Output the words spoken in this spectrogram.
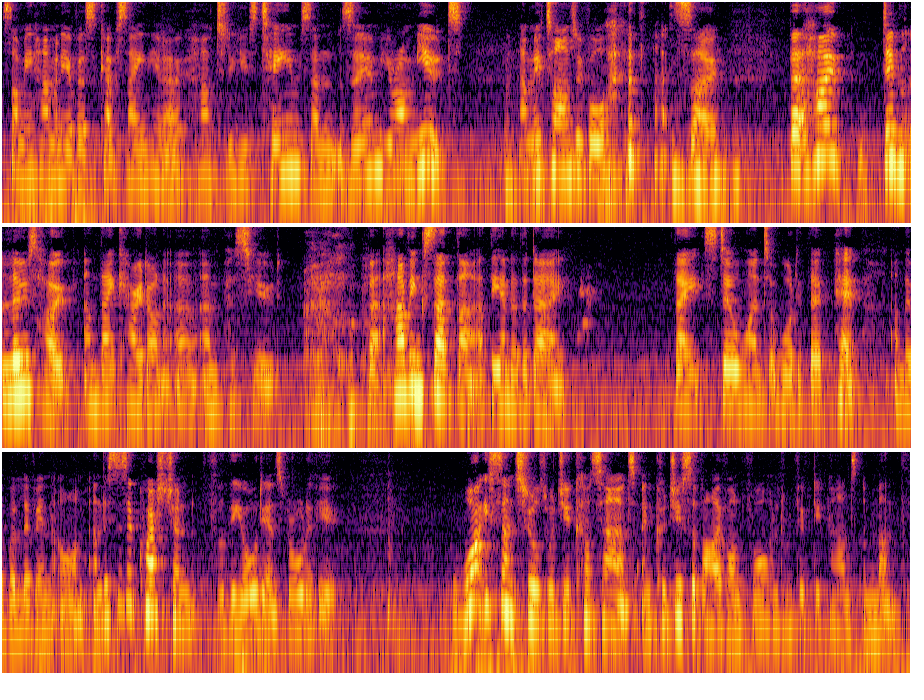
So, I mean, how many of us kept saying, you know, how to use Teams and Zoom? You're on mute. How many times we've all heard that? So, but Hope didn't lose hope and they carried on uh, and pursued. But having said that, at the end of the day, they still weren't awarded their PIP and they were living on. And this is a question for the audience, for all of you. What essentials would you cut out and could you survive on £450 a month?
